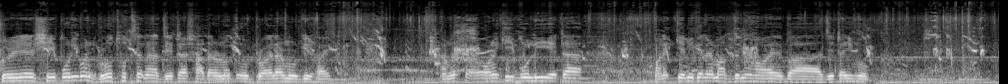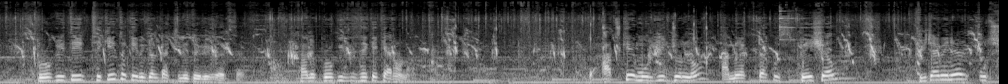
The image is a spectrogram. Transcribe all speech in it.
শরীরে সেই পরিমাণ গ্রোথ হচ্ছে না যেটা সাধারণত ব্রয়লার মুরগির হয়? আমরা অনেকেই বলি এটা অনেক কেমিক্যালের মাধ্যমে হয় বা যেটাই হোক। প্রকৃতির থেকেই তো কেমিক্যালটা অ্যাকচুয়ালি তৈরি হয়েছে। তাহলে প্রকৃতি থেকে কেন না? আজকে মুরগির জন্য আমি একটা খুব স্পেশাল ভিটামিনের উৎস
